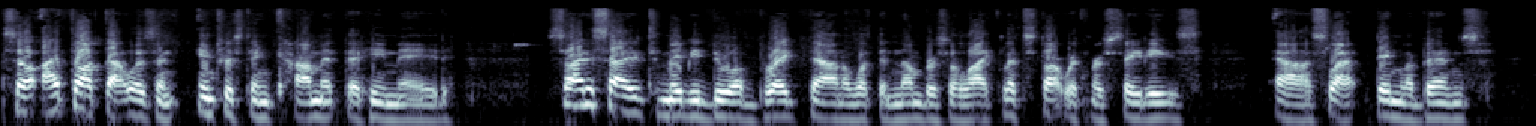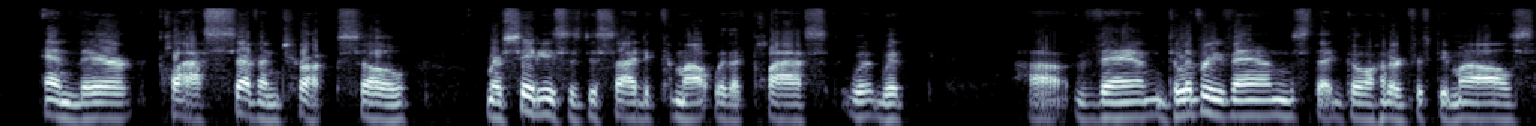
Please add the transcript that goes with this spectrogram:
So I thought that was an interesting comment that he made. So I decided to maybe do a breakdown of what the numbers are like. Let's start with Mercedes, uh, Daimler-Benz, and their Class 7 trucks. So Mercedes has decided to come out with a class with, with uh, van delivery vans that go 150 miles.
